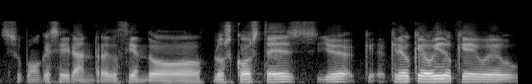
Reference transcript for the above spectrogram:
supongo que se irán reduciendo los costes. Yo creo que he oído que eh,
